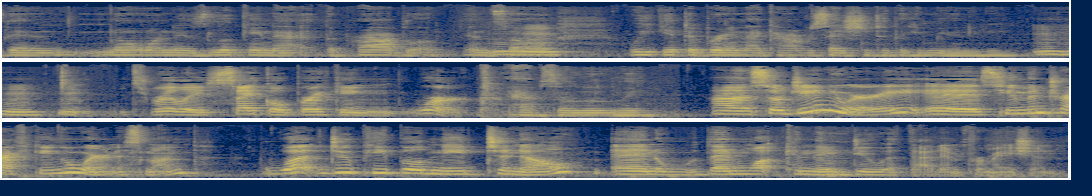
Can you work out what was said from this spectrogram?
then no one is looking at the problem. And so mm-hmm. we get to bring that conversation to the community. Mm-hmm. It's really cycle breaking work. Absolutely. Uh, so, January is Human Trafficking Awareness Month. What do people need to know, and then what can they do with that information?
